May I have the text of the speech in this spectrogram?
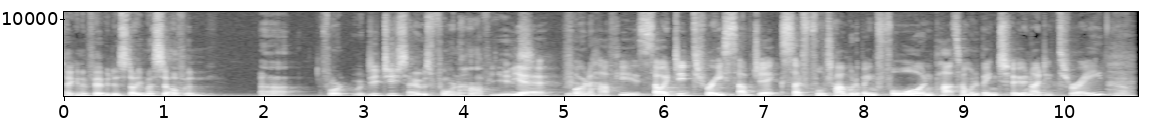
taken a fair bit of study myself, and uh, for did you say it was four and a half years? Yeah, four and a half years. So I did three subjects. So full time would have been four, and part time would have been two, and I did three. Oh.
